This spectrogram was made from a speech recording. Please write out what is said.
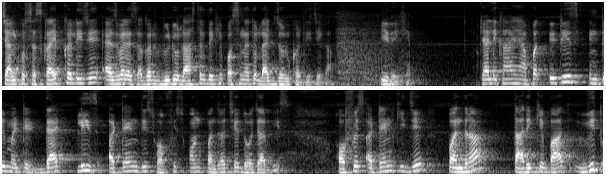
चैनल को सब्सक्राइब कर लीजिए एज वेल एज अगर वीडियो लास्ट तक देखिए, पसंद है तो लाइक ज़रूर कर दीजिएगा। ये देखिए। क्या लिखा है यहाँ पर? It is intimated that please attend this office on पंद्रह छः दो हज़ार बीस। ऑफ़िस अटेंड कीजिए पंद्रह तारीख के बाद with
